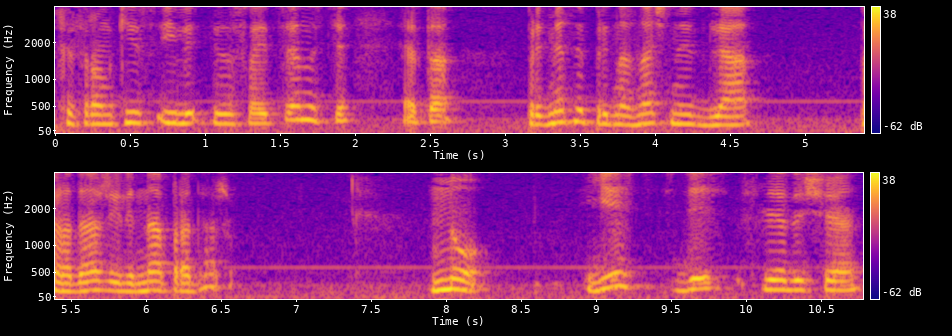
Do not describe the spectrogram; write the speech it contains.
Хисарон Кис или из-за своей ценности это предметы, предназначенные для продажи или на продажу. Но есть здесь следующее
